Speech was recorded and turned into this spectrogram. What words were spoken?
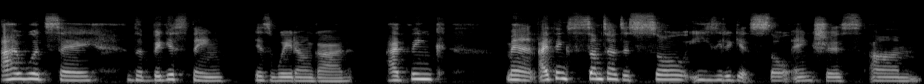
I would say the biggest thing is wait on God. I think, man, I think sometimes it's so easy to get so anxious um,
